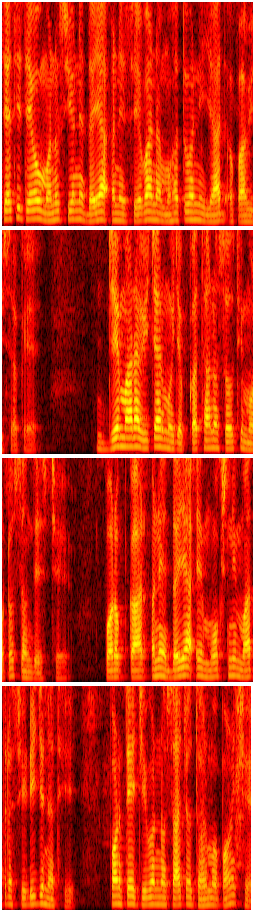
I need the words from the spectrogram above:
તેથી તેઓ મનુષ્યને દયા અને સેવાના મહત્ત્વની યાદ અપાવી શકે. જે મારા વિચાર મુજબ કથાનો સૌથી મોટો સંદેશ છે. પરોપકાર અને દયા એ મોક્ષની માત્ર સીડી જ નથી, પણ તે જીવનનો સાચો ધર્મ પણ છે.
